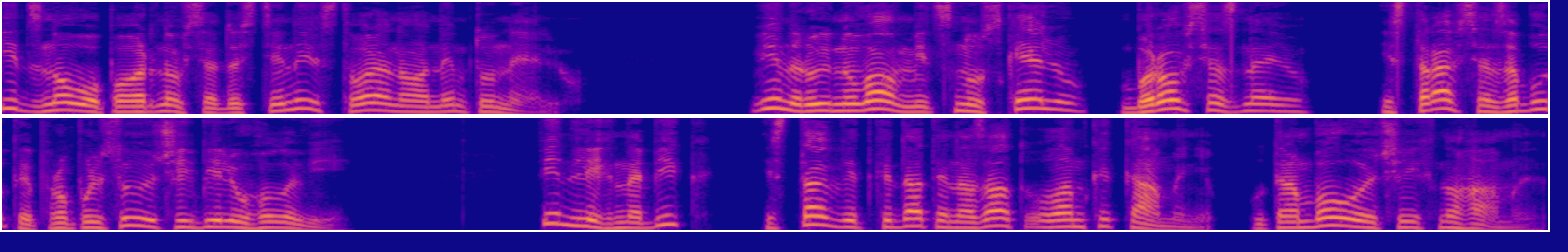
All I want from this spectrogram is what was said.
Піт знову повернувся до стіни, створеного ним тунелю. Він руйнував міцну скелю, боровся з нею і старався забути про пульсуючий біль у голові. Він ліг на бік і став відкидати назад уламки каменів, утрамбовуючи їх ногами.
